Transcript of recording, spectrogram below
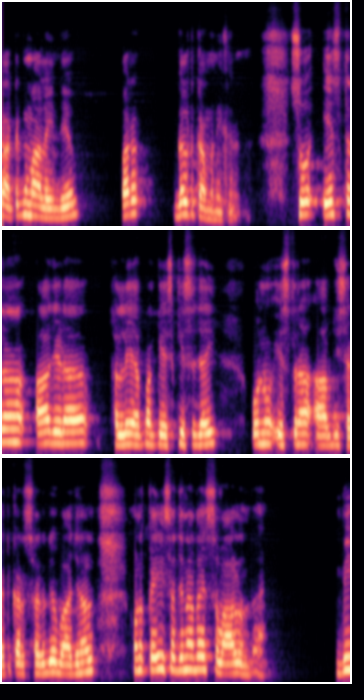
ਘੱਟ ਕਮਾ ਲੈਂਦੇ ਹੋ, ਪਰ ਗਲਤ ਕੰਮ ਨਹੀਂ ਕਰਨਾ। ਸੋ ਇਸ ਤਰ੍ਹਾਂ ਆ ਜਿਹੜਾ ਥੱਲੇ ਆਪਾਂ ਕੇਸ ਕੀ ਸਜਾਈ, ਉਹਨੂੰ ਇਸ ਤਰ੍ਹਾਂ ਆਪ ਜੀ ਸੈੱਟ ਕਰ ਸਕਦੇ ਹੋ ਬਾਜ ਨਾਲ। ਹੁਣ ਕਈ ਸੱਜਣਾ ਦਾ ਇਹ ਸਵਾਲ ਹੁੰਦਾ ਹੈ ਵੀ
